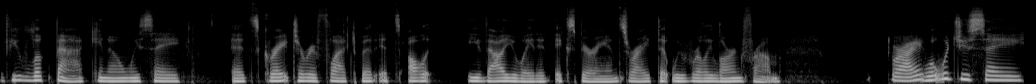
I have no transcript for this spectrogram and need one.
If you look back, you know, and we say it's great to reflect, but it's all evaluated experience, right? That we really learn from. Right. What would you say?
